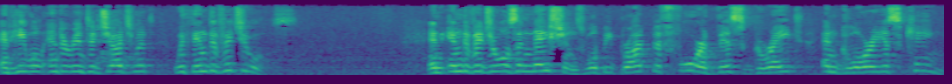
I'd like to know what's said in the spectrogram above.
and he will enter into judgment with individuals. And individuals and nations will be brought before this great and glorious King.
